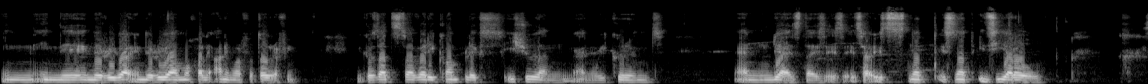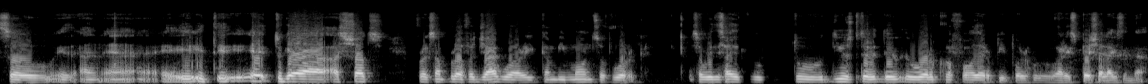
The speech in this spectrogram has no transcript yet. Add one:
in in the in the, in the realm of animal photography. Because that's a very complex issue and, and we couldn't and yeah it's it's, it's, it's not it's not easy at all. So and uh, it, it, it, to get a, a, shot for example of a jaguar it can be months of work. So we decided to, to use the, the, work of other people who are specialized in that.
